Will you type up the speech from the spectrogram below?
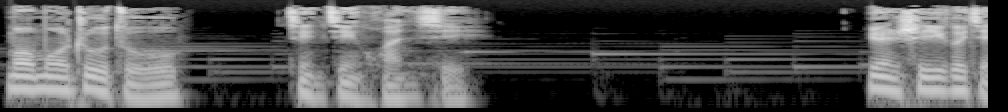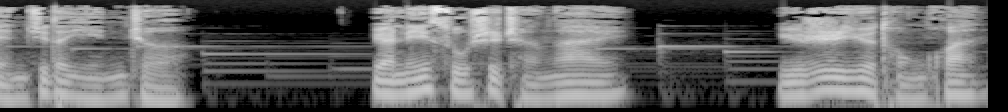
默默驻足，静静欢喜。愿是一个简居的隐者，远离俗世尘埃，与日月同欢，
